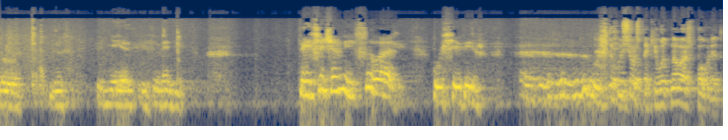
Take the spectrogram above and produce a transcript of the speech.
було ніяких змін. Тисячами ссылали у Сибір. Так ўсё ж таки вот на ваш погляд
